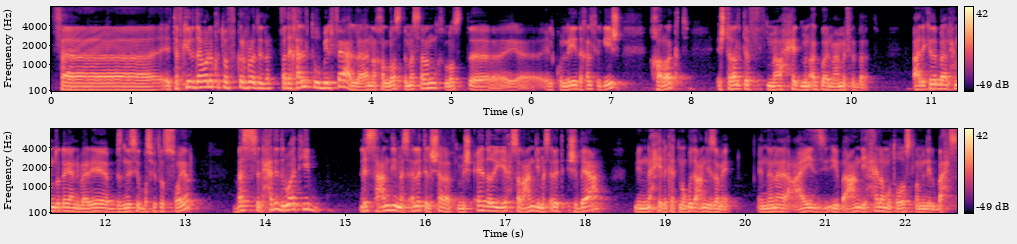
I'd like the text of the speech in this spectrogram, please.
فالتفكير ده هو اللي كنت بفكر في الوقت ده. فدخلت وبالفعل أنا خلصت مثلا خلصت آه، الكلية دخلت الجيش خرجت اشتغلت في واحد من أكبر المعامل في البلد. بعد كده بقى الحمد لله يعني بقى ليا بزنسي البسيط الصغير. بس لحد دلوقتي لسه عندي مسألة الشغف مش قادر يحصل عندي مسألة إشباع من الناحية اللي كانت موجودة عندي زمان. إن أنا عايز يبقى عندي حالة متواصلة من البحث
